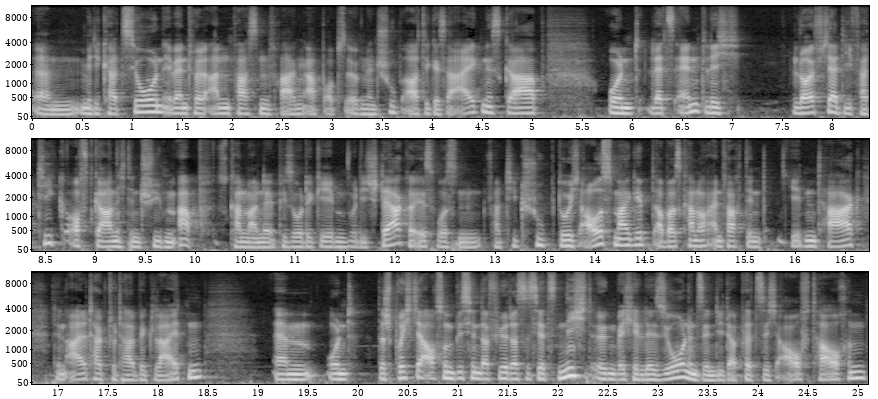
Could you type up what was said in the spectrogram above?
ähm, Medikation eventuell anpassen, fragen ab, ob es irgendein schubartiges Ereignis gab. Und letztendlich läuft ja die Fatigue oft gar nicht in Schüben ab. Es kann mal eine Episode geben, wo die stärker ist, wo es einen Fatigue-Schub durchaus mal gibt, aber es kann auch einfach den, jeden Tag den Alltag total begleiten. Ähm, und das spricht ja auch so ein bisschen dafür, dass es jetzt nicht irgendwelche Läsionen sind, die da plötzlich auftauchen,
